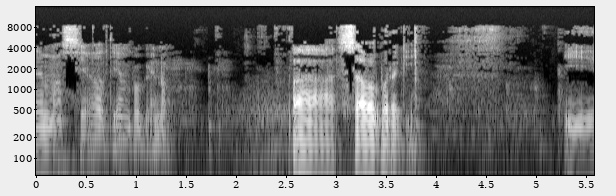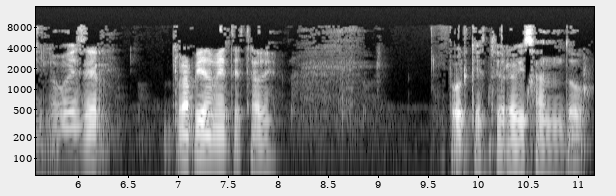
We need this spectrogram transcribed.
demasiado tiempo que no pasaba por aquí. Y lo voy a hacer rápidamente esta vez. Porque estoy revisando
